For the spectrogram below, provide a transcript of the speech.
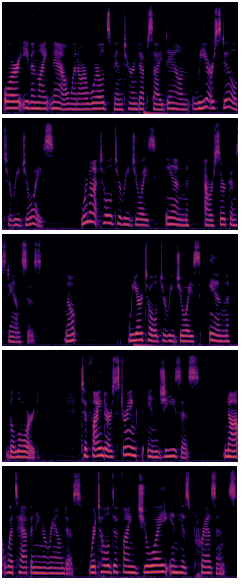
or even like now when our world's been turned upside down, we are still to rejoice. We're not told to rejoice in our circumstances. No, we are told to rejoice in the Lord, to find our strength in Jesus, not what's happening around us. We're told to find joy in His presence,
